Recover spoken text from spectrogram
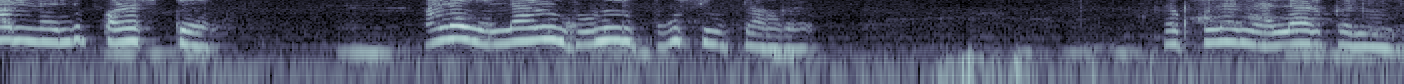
அதுலேருந்து பழச்சிட்டேன். ஆனால் எல்லாரும் துணியில் பூசி விட்டாங்க இந்த நல்லா இருக்கணும்னு.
